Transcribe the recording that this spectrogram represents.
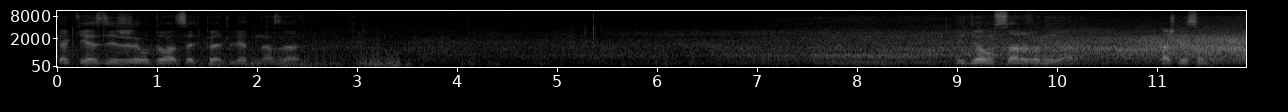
как я здесь жил 25 лет назад. Идем в Саржан Яр. Пошли со мной.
